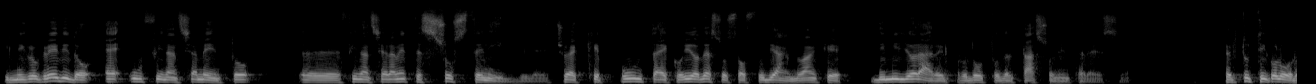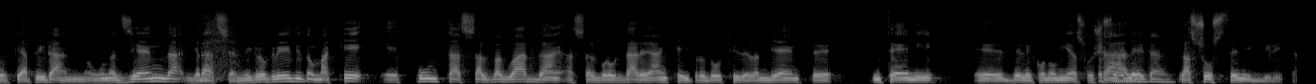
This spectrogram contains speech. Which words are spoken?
il microcredito è un finanziamento eh, finanziariamente sostenibile, cioè che punta, ecco, io adesso sto studiando anche di migliorare il prodotto del tasso di interesse per tutti coloro che apriranno un'azienda grazie al microcredito, ma che eh, punta a, a, salvaguardare anche i prodotti dell'ambiente, i temi eh, dell'economia sociale, sostenibilità. la sostenibilità.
